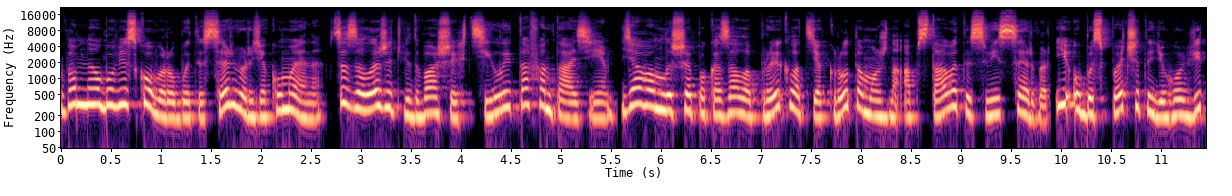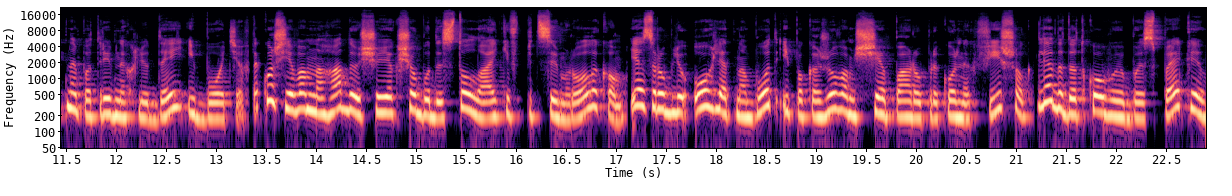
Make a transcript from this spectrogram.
Вам не обов'язково робити сервер, як у мене. Це залежить від ваших цілей та фантазії. Я вам лише показала приклад, як круто можна обставити свій сервер і обезпечити його від непотрібних людей і ботів. Також я вам нагадую, що якщо буде 100 лайків під цим роликом, я зроблю огляд на бот і покажу вам ще пару прикольних фішок для додаткової безпеки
